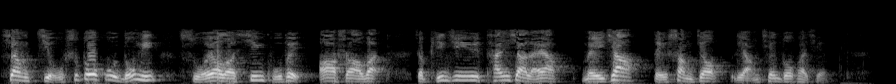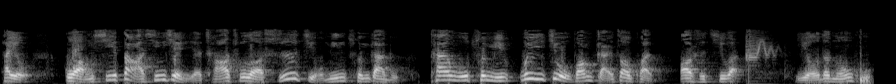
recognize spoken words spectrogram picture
向九十多户农民索要了辛苦费二十二万，这平均摊下来啊，每家得上交两千多块钱。还有广西大兴县也查出了十九名村干部贪污村民危旧房改造款二十七万。有的农户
